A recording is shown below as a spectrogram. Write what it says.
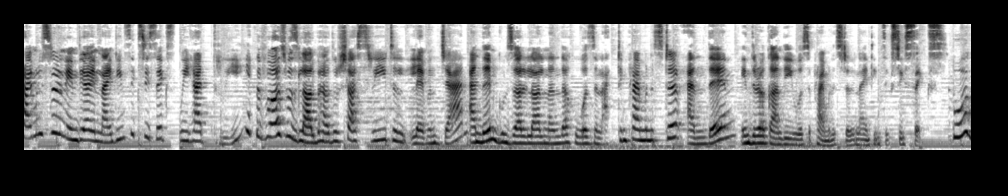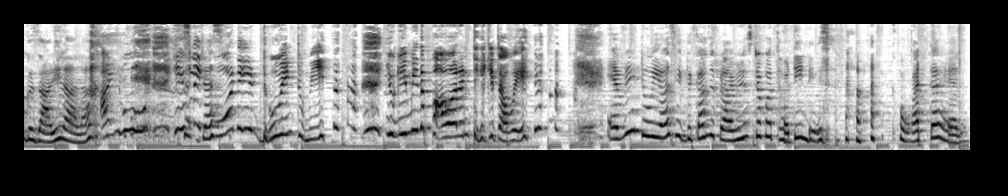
Prime Minister in India in 1966, we had three. The first was Lal Bahadur Shastri till 11th Jan, and then Gulzar Lal Nanda, who was an acting Prime Minister, and then Indira Gandhi was the Prime Minister in 1966. Poor Gulzari Lala. I know. He's like, Just... what are you doing to me? you give me the power and take it away. Every two years, he becomes the Prime Minister for 13 days. what the hell?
